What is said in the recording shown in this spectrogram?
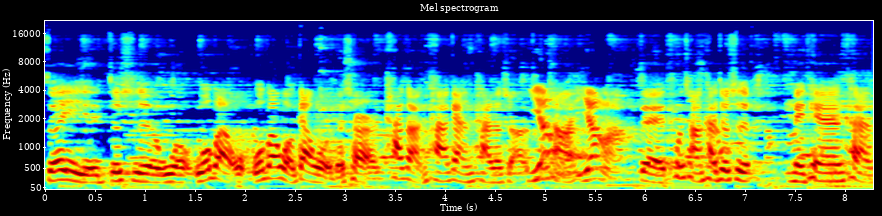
所以就是我我管我我管我干我的事儿，他管他干他的事儿。一样啊，一样啊。对，通常他就是每天看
